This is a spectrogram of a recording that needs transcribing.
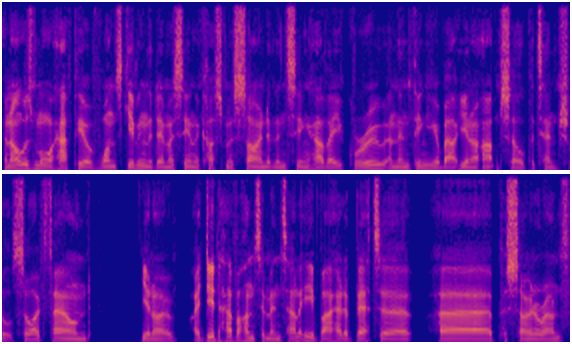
and I was more happy of once giving the demo, seeing the customers signed, and then seeing how they grew, and then thinking about you know upsell potential. So I found, you know, I did have a hunter mentality, but I had a better uh, persona around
